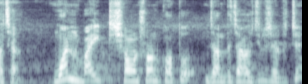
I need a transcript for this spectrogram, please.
আচ্ছা ওয়ান বাইট সমান সমান কত জানতে চাওয়া হয়েছিল? সেটা হচ্ছে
